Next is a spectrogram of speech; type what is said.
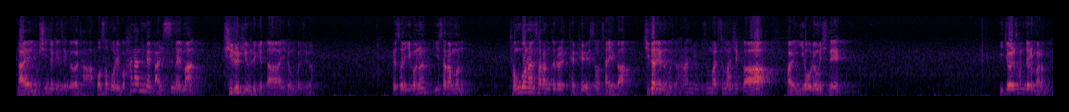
나의 육신적인 생각을 다 벗어버리고 하나님의 말씀에만 귀를 기울이겠다 이런 거죠. 그래서 이거는 이 사람은 경건한 사람들을 대표해서 자기가 기다리는 거죠. 하나님이 무슨 말씀 하실까? 과연 이 어려운 시대에 2절 3절을 말합니다.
